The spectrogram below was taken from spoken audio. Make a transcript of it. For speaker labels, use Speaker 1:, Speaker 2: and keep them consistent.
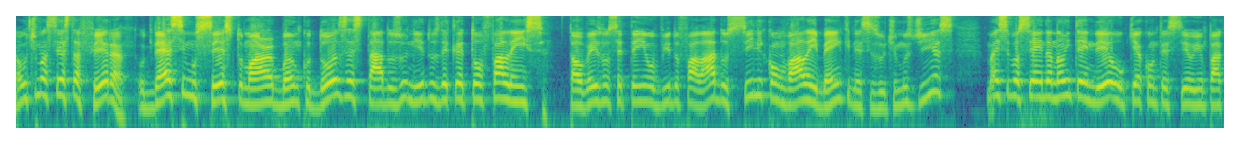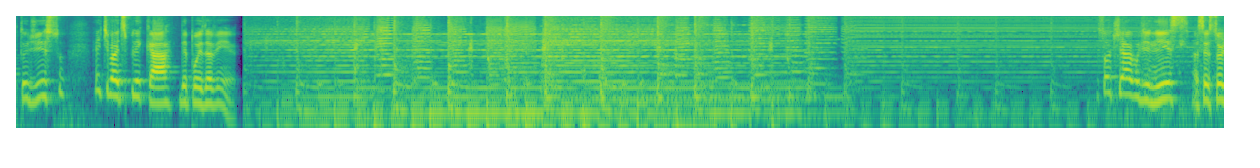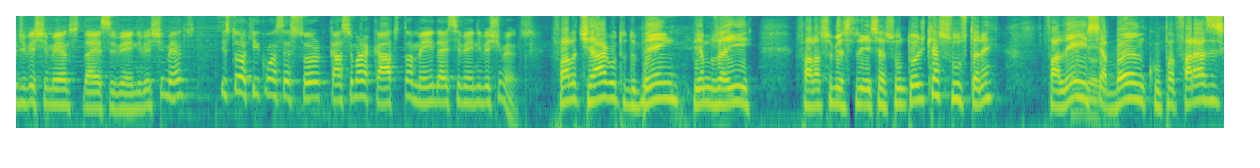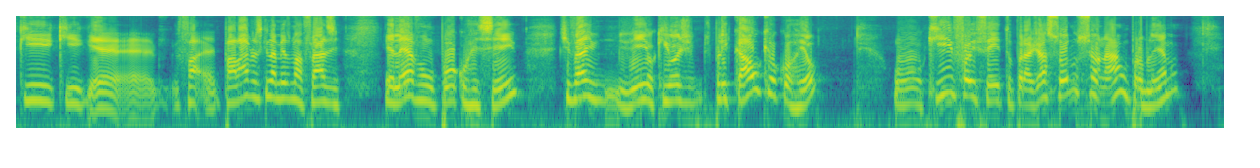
Speaker 1: Na última sexta-feira, o 16º maior banco dos Estados Unidos decretou falência. Talvez você tenha ouvido falar do Silicon Valley Bank nesses últimos dias, mas se você ainda não entendeu o que aconteceu e o impacto disso, a gente vai te explicar depois da vinheta. Sou o Thiago Diniz, assessor de investimentos da SVN Investimentos. Estou aqui com o assessor Cássio Marcato, também da SVN Investimentos.
Speaker 2: Fala, Thiago, tudo bem? Viemos aí falar sobre esse assunto hoje que assusta, né? Falência, banco, frases que. que é, fa palavras que na mesma frase elevam um pouco o receio. A gente vai vir aqui hoje explicar o que ocorreu, o que foi feito para já solucionar um problema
